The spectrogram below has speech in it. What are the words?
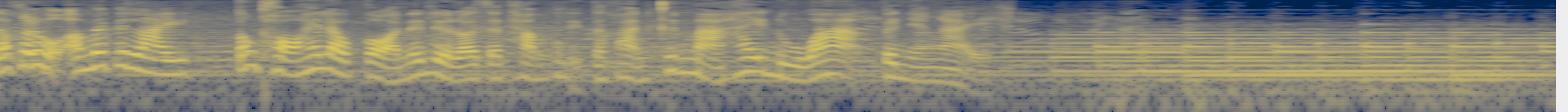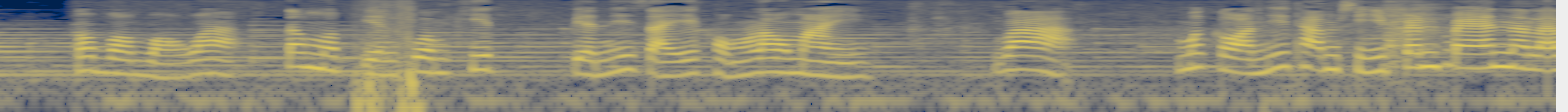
แล้วก็เลยบอกอะไม่เป็นไรต้องทอให้เราก่อนเดี๋ยวเราจะทำผลิตภัณฑ์ขึ้นมาให้ดูว่าเป็นยังไง ก็บอกบอกว่าต้องมาเปลี่ยนความคิด ปลี่ยนนิสัยของเราใหม่ ว่าเมื่อก่อนที่ทำสีแป้นๆอะไร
